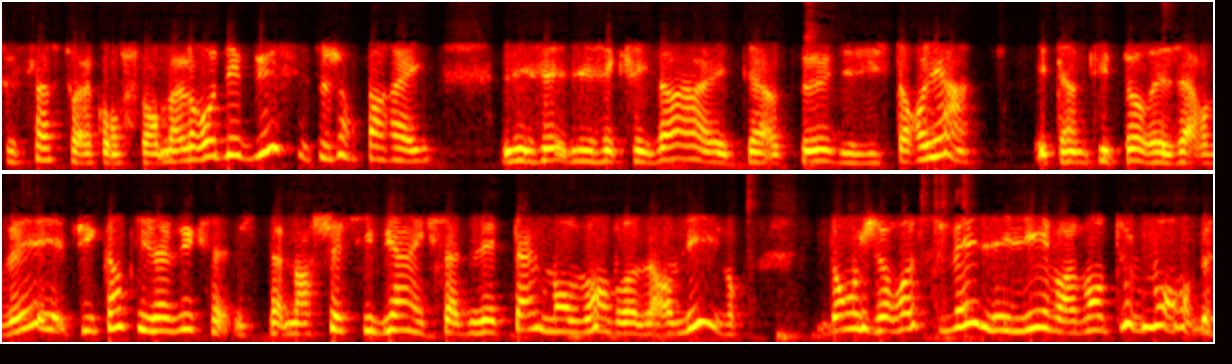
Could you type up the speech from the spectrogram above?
tout ça soit conforme. Alors au début, c'est toujours pareil. Les, les écrivains étaient un peu des historiens, étaient un petit peu réservés. Et puis quand ils ont vu que ça, ça marchait si bien et que ça devait tellement vendre leurs livres, donc je recevais les livres avant tout le monde.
